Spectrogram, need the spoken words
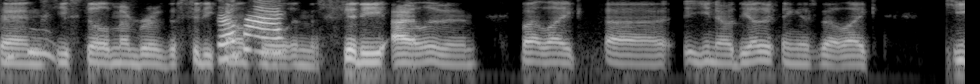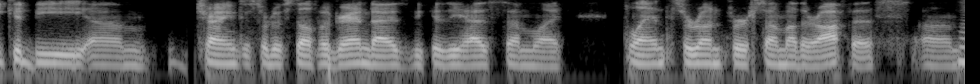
then he's still a member of the city Girl, council in the city I live in. But like, uh, you know, the other thing is that like he could be um trying to sort of self-aggrandize because he has some like plans to run for some other office. Um,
